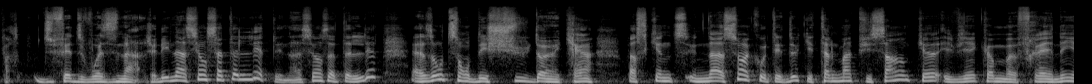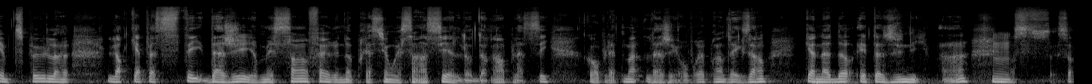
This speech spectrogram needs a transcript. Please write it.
par- du fait du voisinage. Et les nations satellites, les nations satellites, elles autres sont déchues d'un cran parce qu'il y a une, une nation à côté d'eux qui est tellement puissante qu'il vient comme freiner un petit peu leur, leur capacité d'agir, mais sans faire une oppression essentielle, là, de remplacer complètement l'agir. On pourrait prendre l'exemple Canada-États-Unis. hein. C'est ça.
